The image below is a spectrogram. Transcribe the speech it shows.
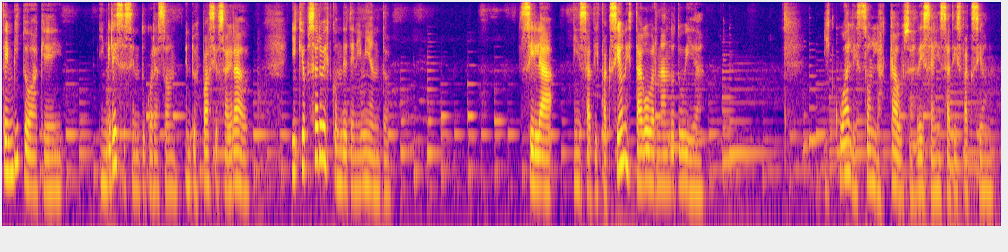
Te invito a que ingreses en tu corazón, en tu espacio sagrado, y que observes con detenimiento si la insatisfacción está gobernando tu vida y cuáles son las causas de esa insatisfacción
